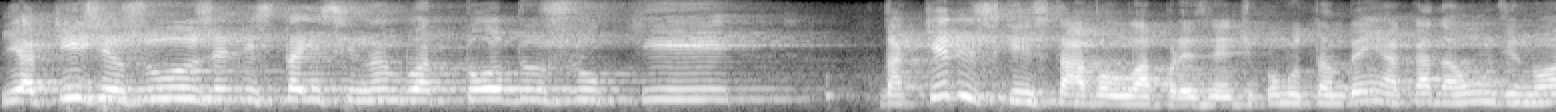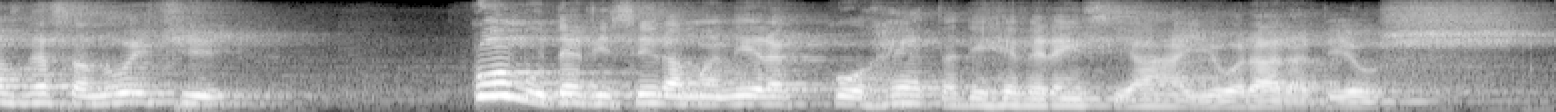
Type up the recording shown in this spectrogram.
E aqui Jesus ele está ensinando a todos o que daqueles que estavam lá presentes, como também a cada um de nós nessa noite, como deve ser a maneira correta de reverenciar e orar a Deus.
